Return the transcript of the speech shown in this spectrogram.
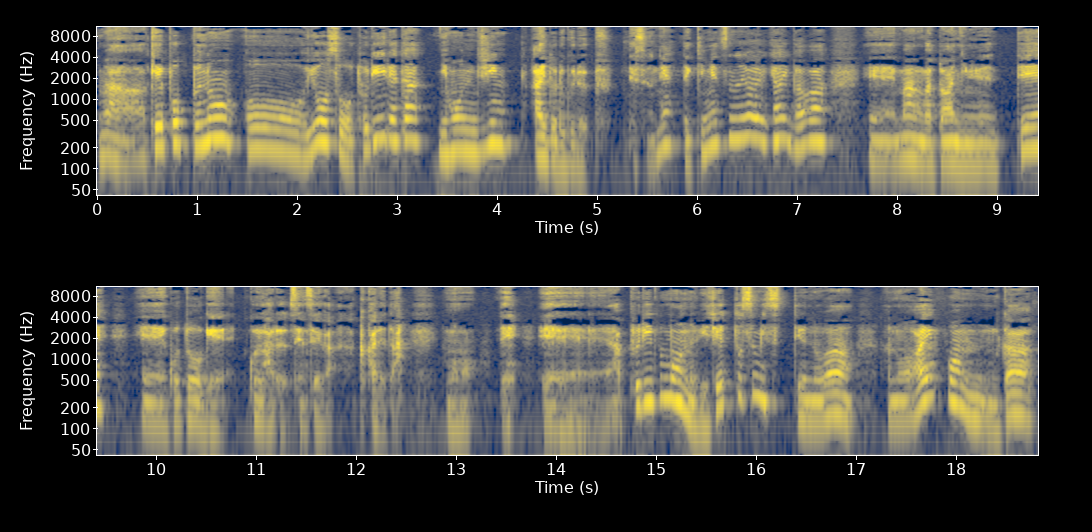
まあ、K-POP の要素を取り入れた日本人アイドルグループですよね。で、鬼滅の刃は、えー、漫画とアニメで、えー、後藤家小夜春先生が書かれたもので、えー、アプリ部門のウィジェットスミスっていうのは、あの iPhone が、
